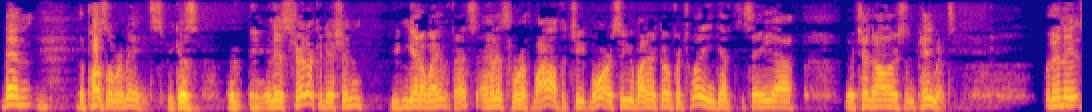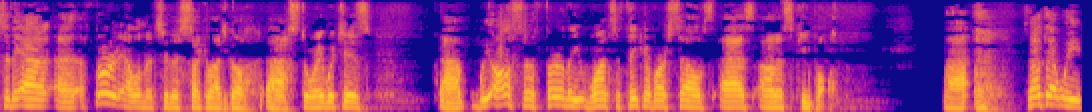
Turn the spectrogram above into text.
then the puzzle remains because in this shredder condition, you can get away with it and it's worthwhile to cheat more. So you might not go for 20 and get, say, uh, you know, $10 in payment. But then they, so they add a, a third element to this psychological uh, story, which is uh, we also thoroughly want to think of ourselves as honest people. Uh, it's not that we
